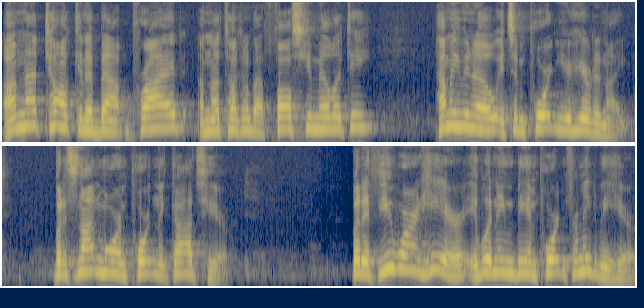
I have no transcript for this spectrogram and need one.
I'm not talking about pride, I'm not talking about false humility. How many of you know it's important you're here tonight? But it's not more important that God's here. But if you weren't here, it wouldn't even be important for me to be here.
